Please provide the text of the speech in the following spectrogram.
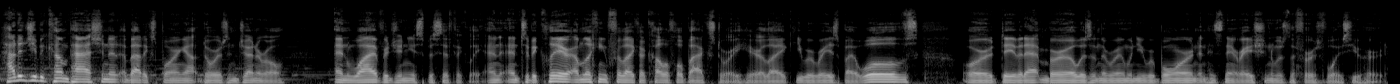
How did you become passionate about exploring outdoors in general? And why Virginia specifically? And and to be clear, I'm looking for like a colorful backstory here, like you were raised by wolves, or David Attenborough was in the room when you were born, and his narration was the first voice you heard.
